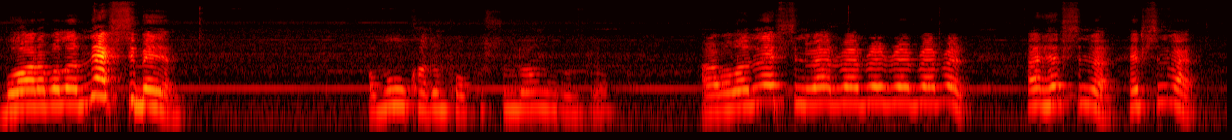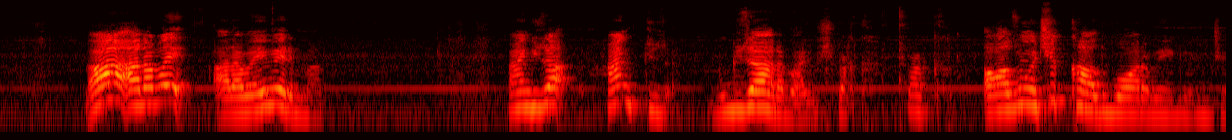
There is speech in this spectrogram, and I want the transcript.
Bu arabaların hepsi benim. Ama kadın poposundan vuruldu. Arabaların hepsini ver ver ver ver ver ver. Ver hepsini ver. Hepsini ver. Aa arabayı arabayı verin bana. Ben güzel hangi güzel? Bu güzel arabaymış bak. Bak ağzım açık kaldı bu arabayı görünce.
